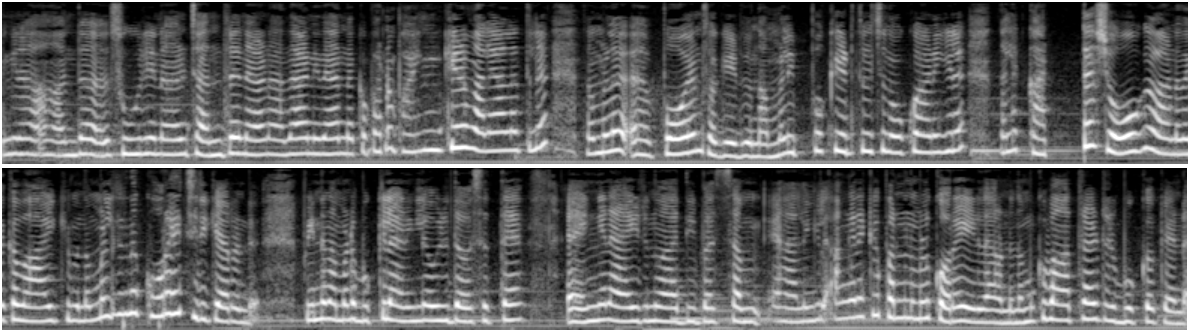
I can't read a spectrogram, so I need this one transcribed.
ഇങ്ങനെ എന്താ സൂര്യനാണ് ചന്ദ്രനാണ് അതാണ് ഇതാണെന്നൊക്കെ പറഞ്ഞ് ഭയങ്കര മലയാളത്തിൽ നമ്മൾ പോയംസ് ഒക്കെ എഴുതും. നമ്മളിപ്പോൾ ഒക്കെ എടുത്തു വെച്ച് നോക്കുവാണെങ്കിൽ നല്ല കട്ട ശോകമാണ് ശോകമാണെന്നൊക്കെ വായിക്കുമ്പോൾ നമ്മളിരുന്ന് കുറേ ചിരിക്കാറുണ്ട്. പിന്നെ നമ്മുടെ ബുക്കിലാണെങ്കിൽ ഒരു ദിവസത്തെ എങ്ങനെയായിരുന്നു ആ ദിവസം അല്ലെങ്കിൽ അങ്ങനെയൊക്കെ പറഞ്ഞ് നമ്മൾ കുറേ എഴുതാറുണ്ട്. നമുക്ക് മാത്രമായിട്ടൊരു ബുക്കൊക്കെ ഉണ്ട്.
